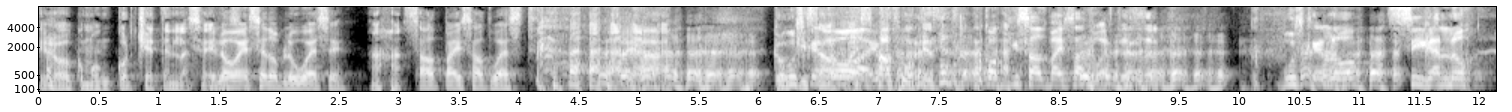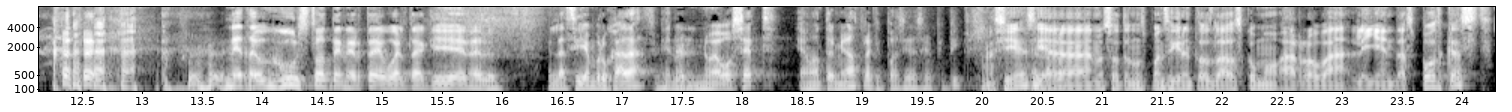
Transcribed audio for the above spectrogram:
Y luego como un corchete en la C. Y luego SWS. South by Southwest. Cookie South by Southwest. Cookie South by Southwest. Búsquenlo, síganlo. Neta, un gusto tenerte de vuelta aquí en el en la silla embrujada, en el nuevo set. Ya hemos terminado para que puedas ir a hacer pipí. Así es. Y a nosotros nos pueden seguir en todos lados como arroba leyendas podcast.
